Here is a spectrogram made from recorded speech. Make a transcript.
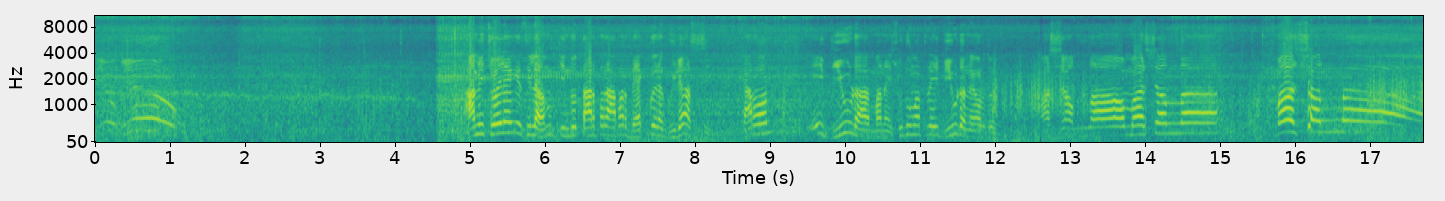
ভিউ ভিউ আমি চলে গেছিলাম, কিন্তু তারপরে আবার ব্যাক করে ঘুরে আসছি। কারণ এই ভিউটা মানে শুধুমাত্র এই ভিউটা নেওয়ার জন্য। মাশাল্লাহ মাশাল্লাহ মাশাল্লাহ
